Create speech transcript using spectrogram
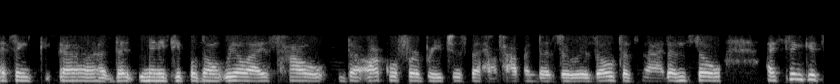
I think uh, that many people don't realize how the aquifer breaches that have happened as a result of that. And so I think it's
